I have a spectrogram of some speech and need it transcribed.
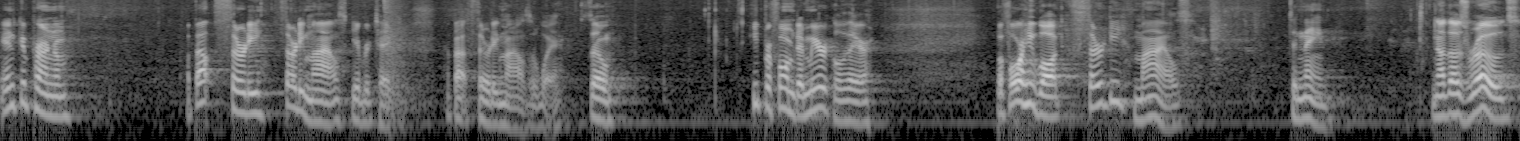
in Capernaum, about 30, 30 miles, give or take, about 30 miles away. So he performed a miracle there before he walked 30 miles to Nain. Now, those roads,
